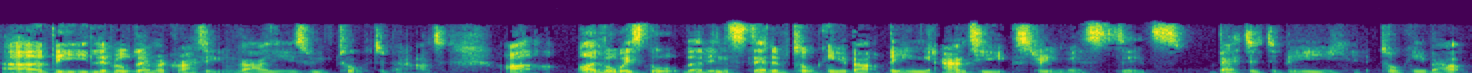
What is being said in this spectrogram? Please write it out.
uh, the liberal democratic values we've talked about. I, I've always thought that instead of talking about being anti-extremists, it's better to be talking about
